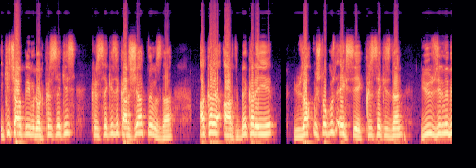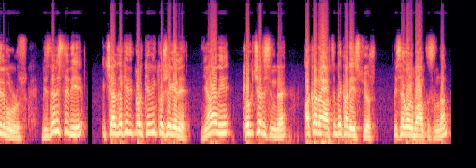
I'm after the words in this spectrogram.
2 çarpı 24 48. 48'i karşıya attığımızda A kare artı B kareyi 169 eksi 48'den 121 buluruz. Bizden istediği içerideki dikdörtgenin köşegeni yani kök içerisinde A kare artı B kare istiyor. Pisagor bağıntısından.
